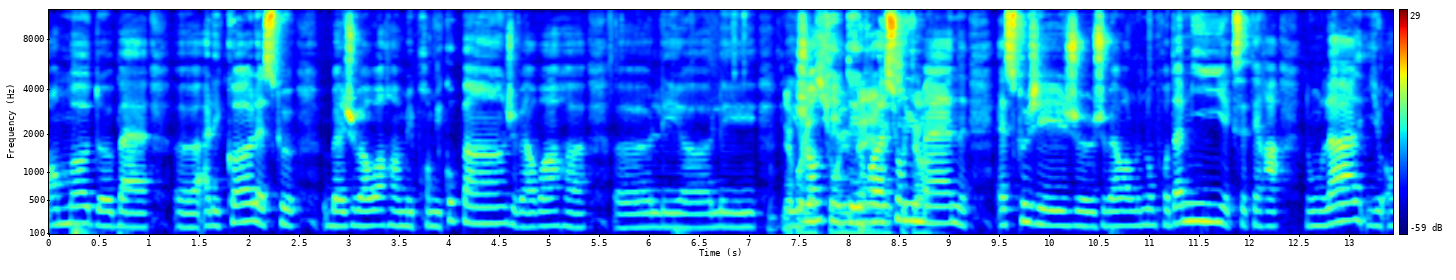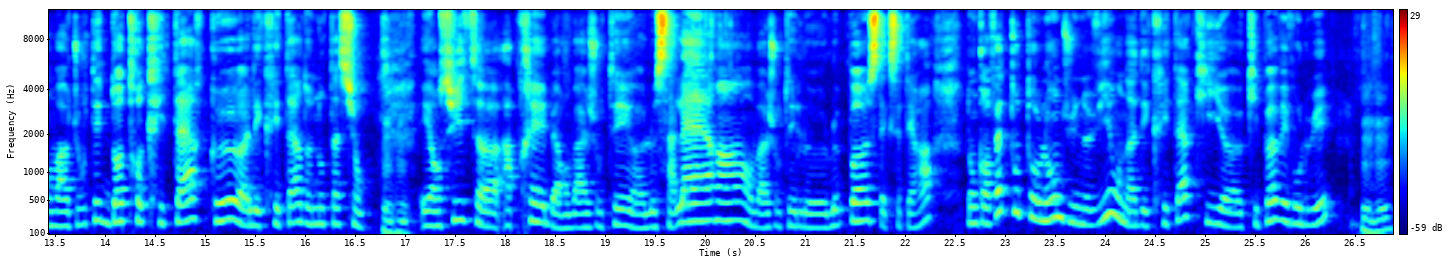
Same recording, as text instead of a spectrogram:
en mode euh, ben, euh, à l'école. Est-ce que ben, je vais avoir mes premiers copains Je vais avoir euh, les, les, les, gens qui ont des relations humaines Est-ce que j'ai, je, je, vais avoir le nombre d'amis, etc. Donc là, on va ajouter d'autres critères que les critères de notation. Mhm. Et ensuite, après, ben, on va ajouter le salaire, hein, on va ajouter le, le poste, etc. Donc en fait, tout au long d'une vie, on a des critères qui, euh, qui peuvent évoluer. Mhm.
